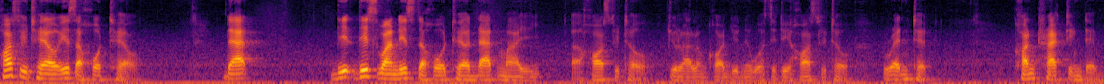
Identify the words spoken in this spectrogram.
Hospitel is a hotel. That this one is the hotel that my uh, hospital, Chulalongkorn University Hospital, rented, contracting them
